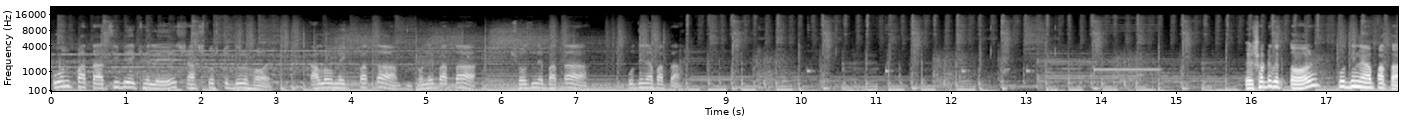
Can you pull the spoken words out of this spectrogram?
কোন পাতা চিবিয়ে খেলে শ্বাসকষ্ট দূর হয়? কালো মেঘ পাতা ধনে পাতা সজনে পাতা, পুদিনা পাতা। এর সঠিক উত্তর পুদিনা পাতা।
